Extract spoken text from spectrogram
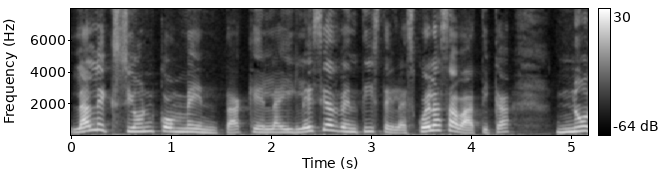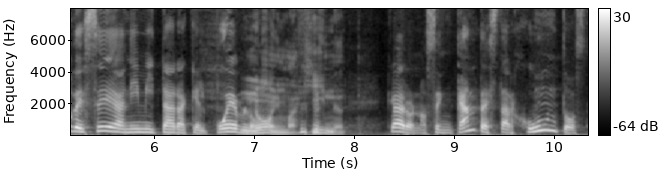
la lección comenta que la iglesia adventista y la escuela sabática no desean imitar a aquel pueblo. No, imagínate. Claro, nos encanta estar juntos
